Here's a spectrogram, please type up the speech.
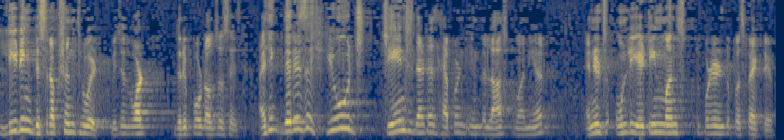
leading disruption through it, which is what the report also says. I think there is a huge change that has happened in the last one year and it's only 18 months to put it into perspective.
